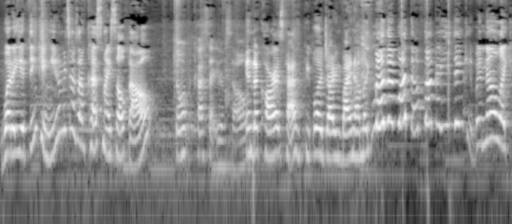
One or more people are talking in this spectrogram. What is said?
What are you thinking? You know how many times i've cussed myself out Don't cuss at yourself. in the car as past people are driving by and I'm like, mother, what the fuck are you thinking? But no, like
